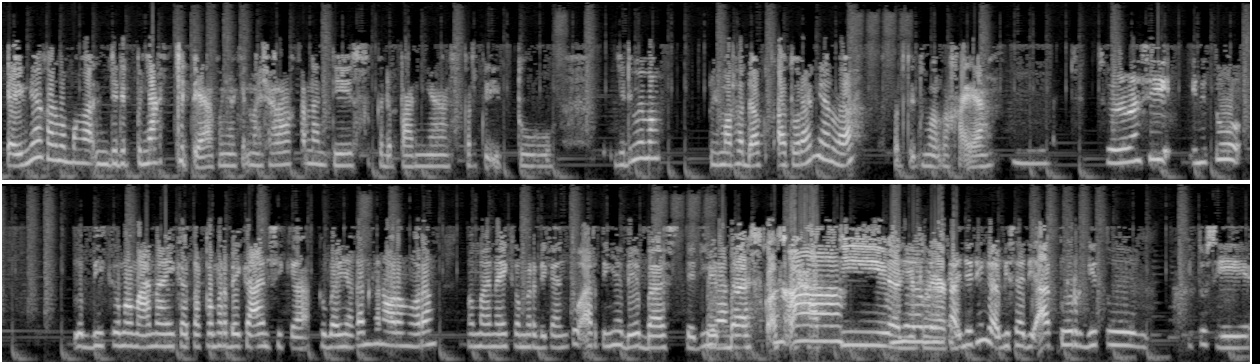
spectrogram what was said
Ya ini akan menjadi penyakit ya. Penyakit masyarakat nanti ke depannya seperti itu. Jadi memang memang harus ada aturannya lah. Seperti itu menurut kakak ya. Hmm. sebenarnya sih ini tuh lebih ke memaknai kata kemerdekaan sih kak. Kebanyakan kan orang-orang memaknai kemerdekaan itu artinya bebas. Jadi ya bebas ya, kok ah, hati ya iya, gitu ya. Kak. Jadi nggak bisa diatur gitu. Itu sih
